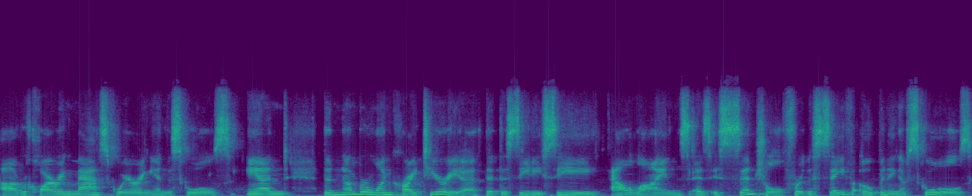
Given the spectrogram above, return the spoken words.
uh, requiring mask wearing in the schools. And the number one criteria that the CDC outlines as essential for the safe opening of schools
